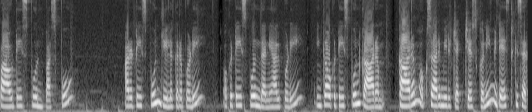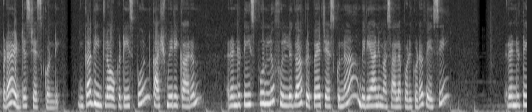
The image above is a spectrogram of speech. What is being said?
పావు టీ స్పూన్ పసుపు అర టీ స్పూన్ జీలకర్ర పొడి ఒక టీ స్పూన్ ధనియాల పొడి ఇంకా ఒక టీ స్పూన్ కారం. కారం ఒకసారి మీరు చెక్ చేసుకొని మీ టేస్ట్కి సరిపడా అడ్జస్ట్ చేసుకోండి. ఇంకా దీంట్లో ఒక టీ స్పూన్ కాశ్మీరీ కారం రెండు టీ స్పూన్లు ఫుల్గా ప్రిపేర్ చేసుకున్న బిర్యానీ మసాలా పొడి కూడా వేసి రెండు టీ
